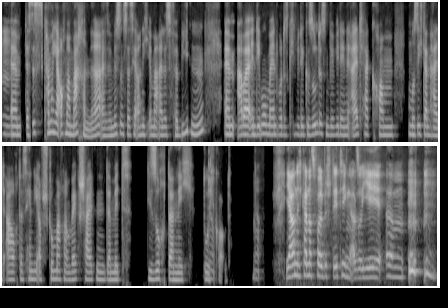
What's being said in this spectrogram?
Mhm. Ähm, das ist, kann man ja auch mal machen, ne? Also wir müssen uns das ja auch nicht immer alles verbieten. Ähm, aber in dem Moment, wo das Kind wieder gesund ist und wir wieder in den Alltag kommen, muss ich dann halt auch das Handy auf Stumm machen und wegschalten, damit die Sucht dann nicht durchkommt. Ja. ja. ja. und ich kann das voll bestätigen. Also je ähm,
